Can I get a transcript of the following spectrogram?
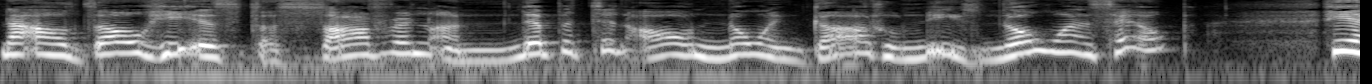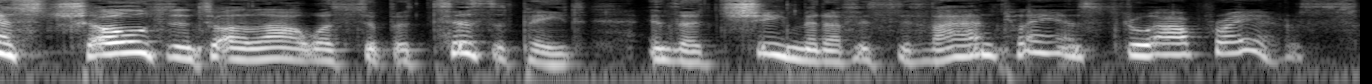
Now, although he is the sovereign, omnipotent, all knowing God who needs no one's help, he has chosen to allow us to participate in the achievement of His divine plans through our prayers.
